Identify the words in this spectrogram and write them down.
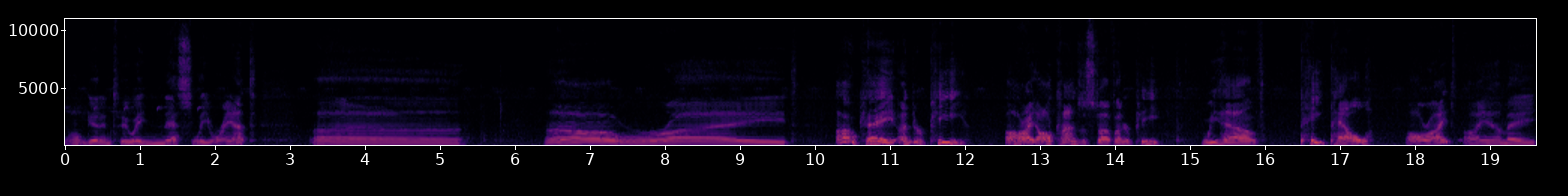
Won't get into a Nestle rant. Uh, all right. Okay, under P. All right, all kinds of stuff under P. We have PayPal. All right, I am a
